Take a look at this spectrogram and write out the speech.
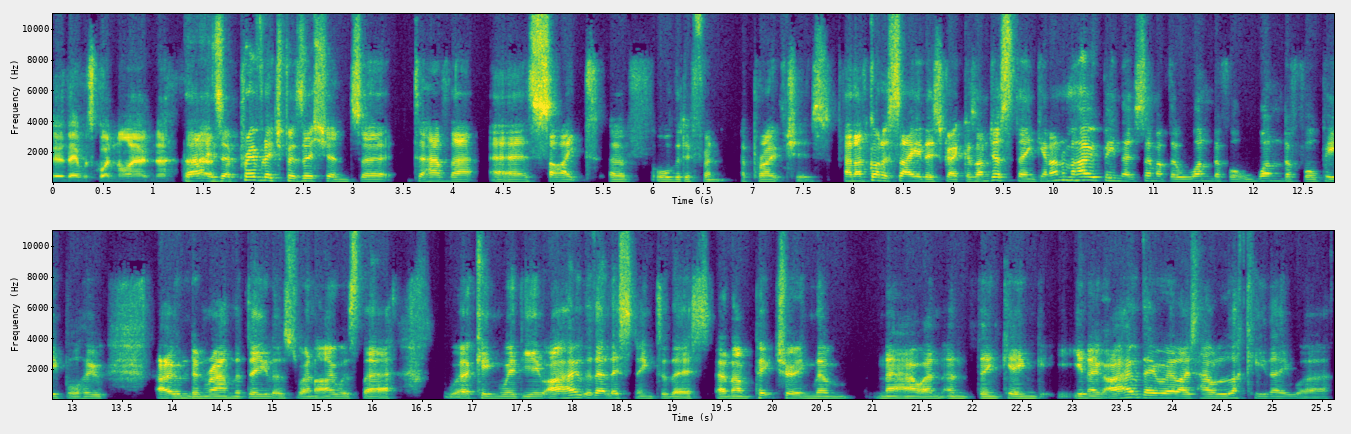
that was quite an eye opener. That is a privileged position to to have that uh, sight of all the different approaches. And I've got to say this, Greg, because I'm just thinking, and I'm hoping that some of the wonderful, wonderful people who owned and ran the dealers when I was there working with you, I hope that they're listening to this, and I'm picturing them now and and thinking, you know, I hope they realize how lucky they were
